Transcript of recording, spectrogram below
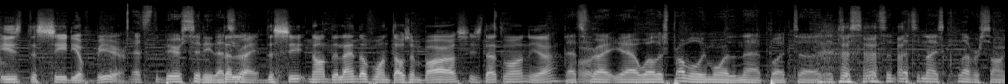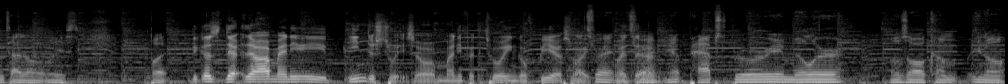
is the city of beer that's the beer city. That's the, right. the ci- not the land of 1000 bars is that one yeah That's Or- right. Yeah. Well, there's probably more than that, but uh, it just that's a, that's a nice, clever song title at least. But because there, there are many industries or manufacturing of beers, right? that's right. that's there. right. Yep. Pabst Brewery, Miller, those all come, you know,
